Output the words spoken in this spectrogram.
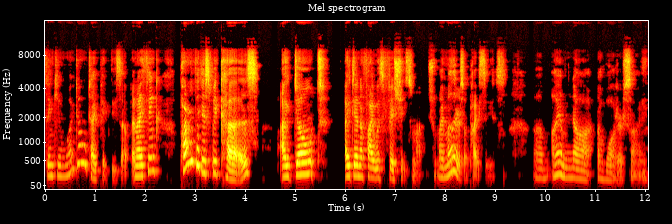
thinking, why don't I pick these up? And I think part of it is because I don't identify with fishies much. My mother's a Pisces. Um, I am not a water sign.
